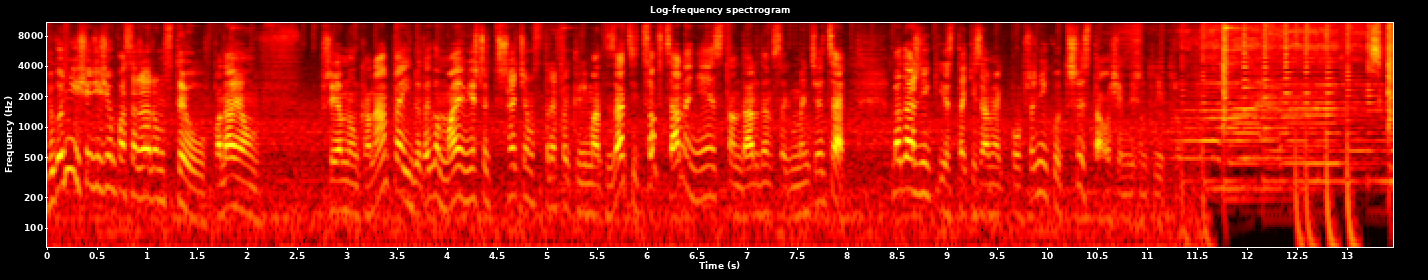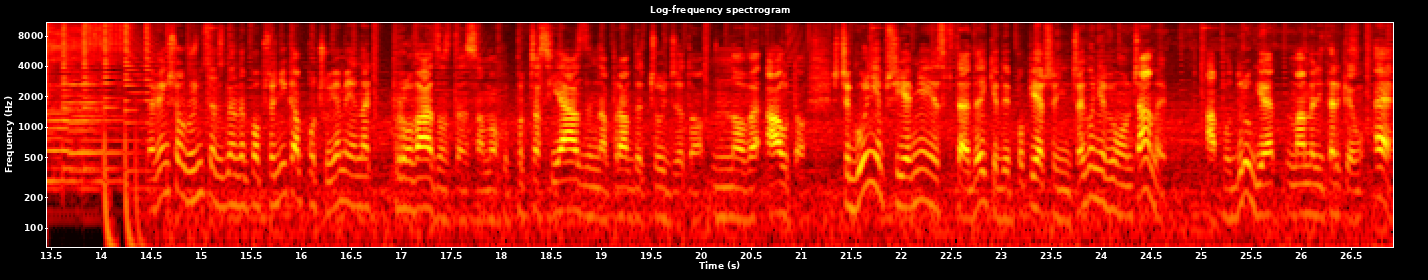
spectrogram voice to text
Wygodniej siedzi się pasażerom z tyłu, wpadają w przyjemną kanapę i do tego mają jeszcze trzecią strefę klimatyzacji, co wcale nie jest standardem w segmencie C. Bagażnik jest taki sam jak w poprzedniku, 380 litrów. Największą różnicę względem poprzednika poczujemy jednak prowadząc ten samochód. Podczas jazdy naprawdę czuć, że to nowe auto. Szczególnie przyjemnie jest wtedy, kiedy po pierwsze niczego nie wyłączamy, a po drugie mamy literkę E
